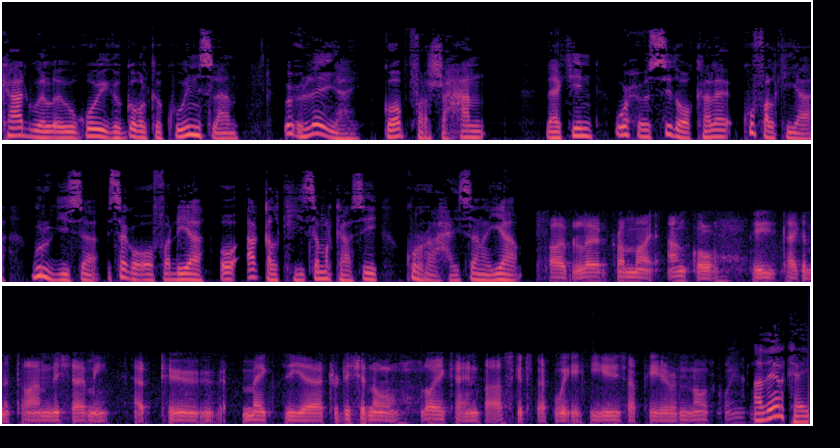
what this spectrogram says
cardwell ee waqooyiga gobolka queensland wuxuu leeyahay goob farshaxan laakiin wuxuu sidoo kale ku falkiyaa gurigiisa isaga oo fadhiya oo aqalkiisa markaasi ku raaxaysanaya. Adeerkay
